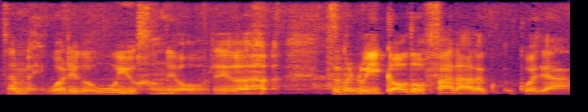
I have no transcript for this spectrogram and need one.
在美国这个物欲横流、这个 资本主义高度发达的国国家，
